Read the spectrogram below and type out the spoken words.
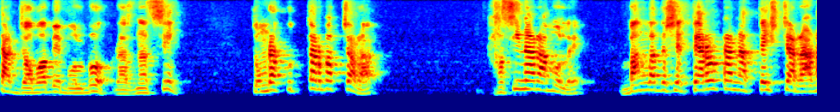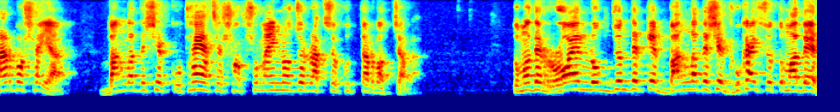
তার জবাবে বলব, রাজনাথ সিং, তোমরা কুত্তার বাচ্চারা হাসিনার আমলে বাংলাদেশে তেরোটা না তেইশটা রাডার বসাইয়া বাংলাদেশের কোথায় আছে সবসময় নজর রাখছো কুত্তার বাচ্চারা? তোমাদের রয়্যাল লোকজনদেরকে বাংলাদেশে ঢুকাইছো তোমাদের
